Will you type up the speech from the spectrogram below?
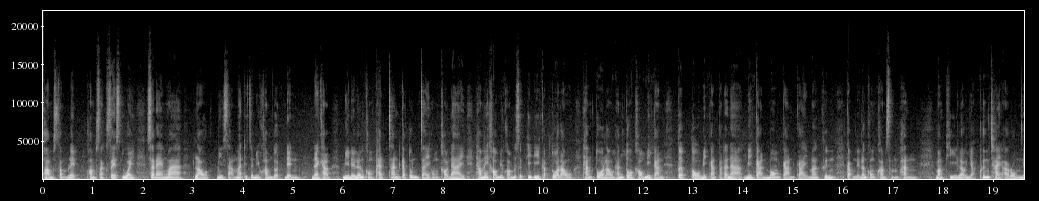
ความสำเร็จความสักเซสด้วย แสดงว่าเรามีสามารถที่จะมีความโดดเด่นนะครับ มีในเรื่องของแพชชั่นกระตุ้นใจของเขาได้ทำให้เขามีความรู้สึกที่ดีกับตัวเรา ทั้งตัวเราทั้งตัวเขามีการเติบโต มีการพัฒนา มีการมองการไกลมากขึ้น กับในเรื่องของความสัมพันธ์ บางทีเราอย่าเพิ่งใช้อารมณ์ใน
